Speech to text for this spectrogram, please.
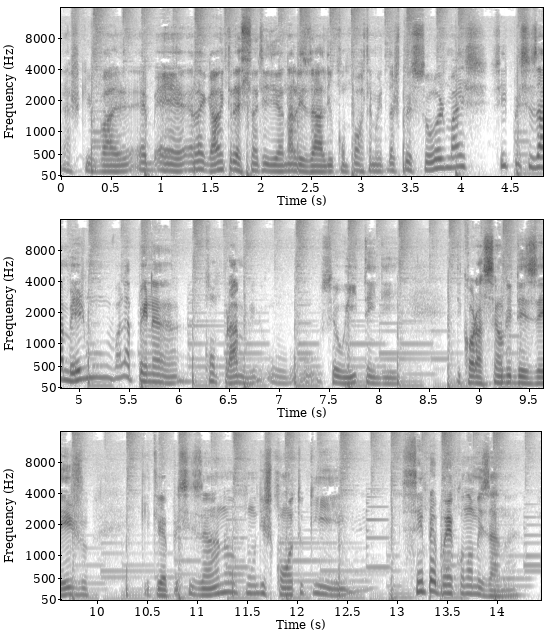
Acho que vale, é, é, é legal, interessante de analisar ali o comportamento das pessoas, mas se precisar mesmo, vale a pena comprar o, o seu item de, de coração, de desejo que estiver precisando, com um desconto que sempre é bom economizar, não é?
